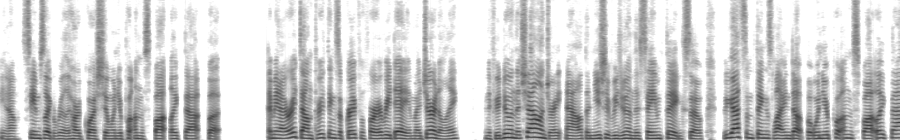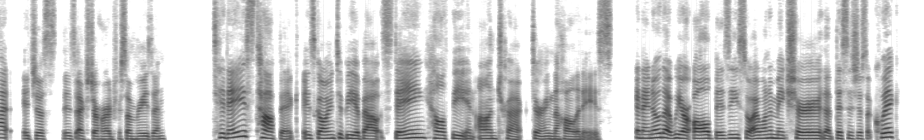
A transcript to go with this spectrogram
You know, seems like a really hard question when you're put on the spot like that. But I mean, I write down three things I'm grateful for every day in my journaling. And if you're doing the challenge right now, then you should be doing the same thing. So we got some things lined up, but when you're put on the spot like that, it just is extra hard for some reason. Today's topic is going to be about staying healthy and on track during the holidays. And I know that we are all busy, so I want to make sure that this is just a quick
